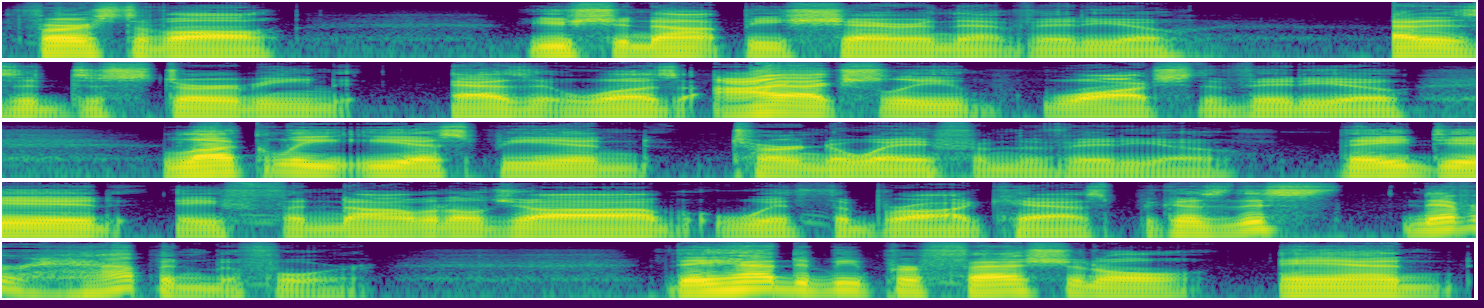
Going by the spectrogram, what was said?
First of all, you should not be sharing that video. That is as disturbing as it was. I actually watched the video. Luckily, ESPN turned away from the video. They did a phenomenal job with the broadcast because this never happened before. They had to be professional and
